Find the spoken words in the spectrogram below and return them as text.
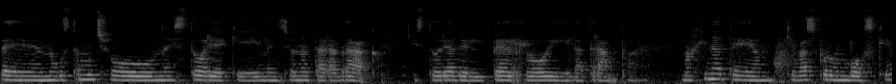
eh, me gusta mucho una historia que menciona Tara Brach, historia del perro y la trampa. Imagínate que vas por un bosque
